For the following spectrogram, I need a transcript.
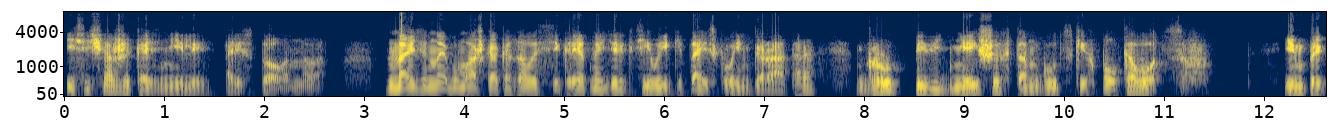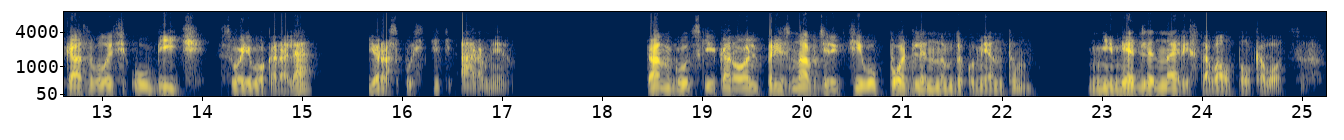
и сейчас же казнили арестованного. Найденная бумажка оказалась секретной директивой китайского императора группе виднейших тангутских полководцев. Им приказывалось убить своего короля и распустить армию. Тангутский король, признав директиву подлинным документом, немедленно арестовал полководцев.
